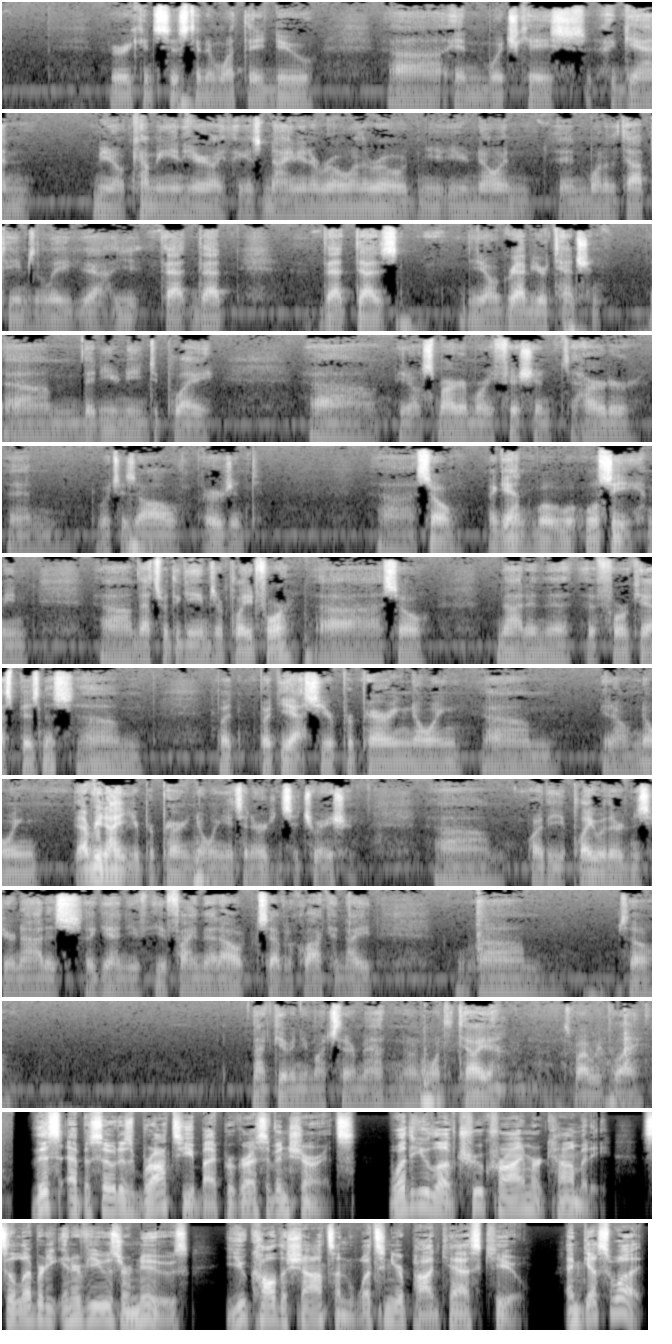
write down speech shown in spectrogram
very consistent in what they do. Uh, in which case, again, you know, coming in here, I think it's nine in a row on the road. You, you know, and, and one of the top teams in the league. Yeah, you, that that that does, you know, grab your attention. Um, that you need to play, uh, you know, smarter, more efficient, harder, and which is all urgent. Uh, so again, we'll, we'll see. I mean, um, that's what the games are played for. Uh, so not in the, the forecast business, um, but but yes, you're preparing, knowing, um, you know, knowing every night you're preparing knowing it's an urgent situation. Um, whether you play with urgency or not is again you, you find that out seven o'clock at night. Um, so, not giving you much there, Matt. I don't know what to tell you. That's why we play. This episode is brought to you by Progressive Insurance. Whether you love true crime or comedy, celebrity interviews or news, you call the shots on what's in your podcast queue. And guess what?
